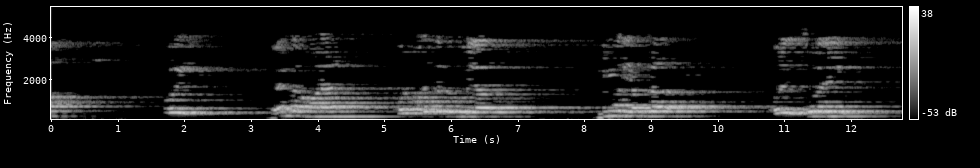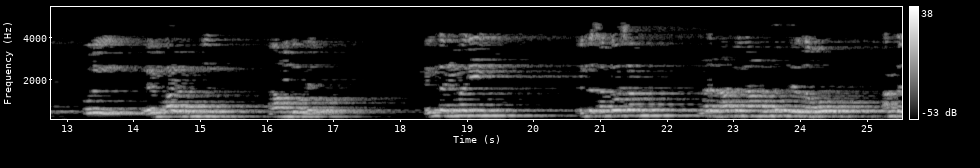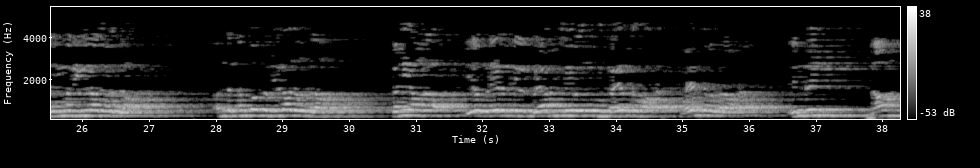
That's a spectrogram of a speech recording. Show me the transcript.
ஒரு பயங்கரமான ஒரு மதப்படுத்தக்கூடிய நிம்மதியற்ற ஒரு சூழலில் ஒரு என்வாயன்மெண்டில் நாம் வந்து எந்த நிம்மதி எந்த சந்தோஷம் நாட்டில் நாம் வந்து கொண்டிருந்தோமோ அந்த நிம்மதி இல்லாதவர்களா? அந்த சந்தோஷம் இல்லாதவர்களா? தனியாக இரவு நேரத்தில் பிரயாணம் செய்வதற்கும் தயக்கமாக பயந்தவர்களாக இன்று நாம்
